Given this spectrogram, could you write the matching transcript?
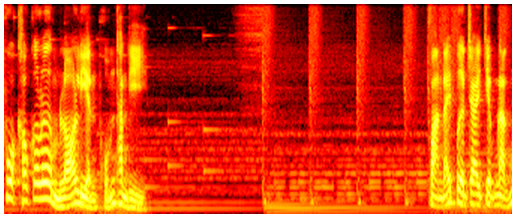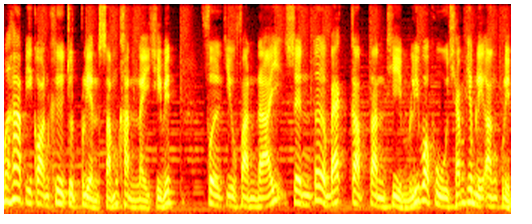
พวกเขาก็เริ่มล้อเลียนผมทันทีฝันได้เปิดใจเจ็บหนักเมื่อ 5 ปีก่อนคือจุดเปลี่ยนสำคัญในชีวิตเฟอร์กิลฟันไดเซนเตอร์แบ็กกับตันทีมลิเวอร์พูลแชมป์พรีเมียร์ลีกอังกฤษ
